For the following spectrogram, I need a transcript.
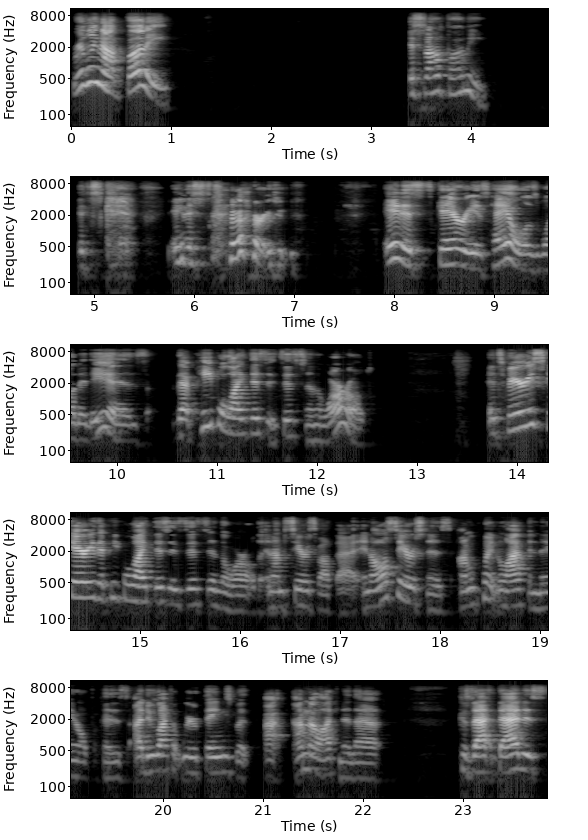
really not funny. It's not funny. It's it is scary. It is scary as hell, is what it is. That people like this exist in the world. It's very scary that people like this exist in the world, and I'm serious about that. In all seriousness, I'm quitting laughing now because I do laugh at weird things, but I, I'm not laughing at that because that that is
